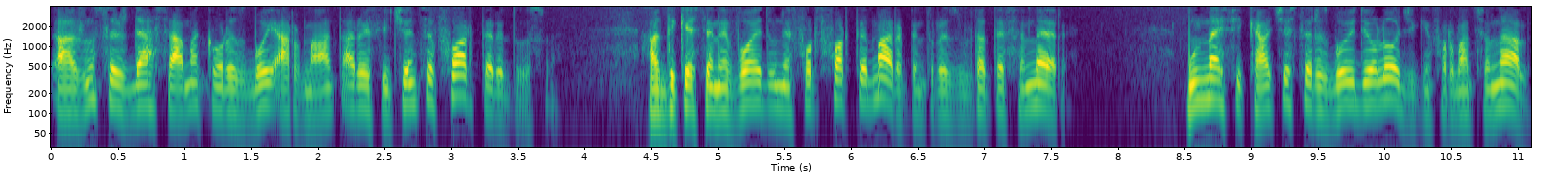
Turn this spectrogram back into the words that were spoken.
ajuns să-și dea seama că un război armat are o eficiență foarte redusă, adică este nevoie de un efort foarte mare pentru rezultate efemere. Mult mai eficace este războiul ideologic, informațional,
